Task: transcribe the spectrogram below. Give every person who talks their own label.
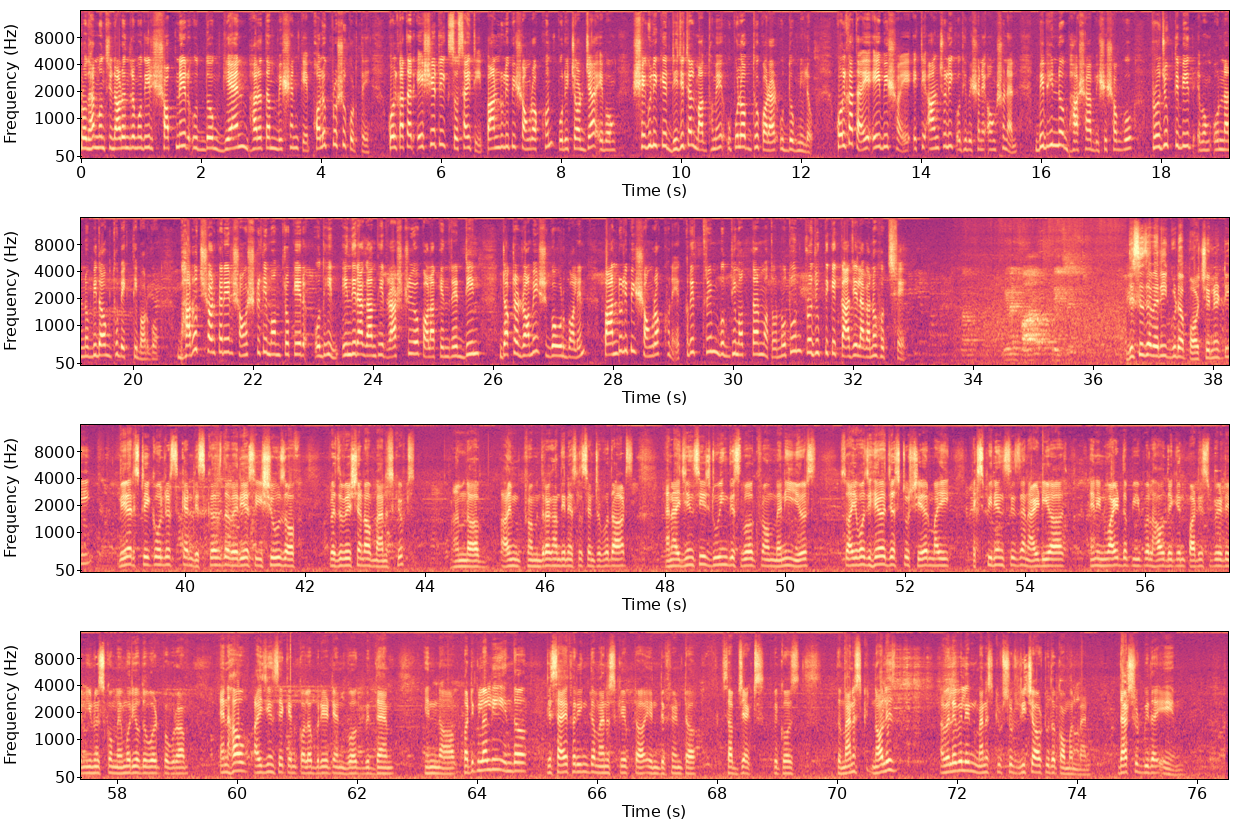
Speaker 1: প্রধানমন্ত্রী নরেন্দ্র মোদীর স্বপ্নের উদ্যোগ জ্ঞান ভারতম মিশনকে ফলপ্রসূ করতে কলকাতার এশিয়াটিক সোসাইটি পাণ্ডুলিপি সংরক্ষণ, পরিচর্যা এবং সেগুলিকে ডিজিটাল মাধ্যমে উপলব্ধ করার উদ্যোগ নিল। কলকাতায় এই বিষয়ে একটি আঞ্চলিক অধিবেশনে অংশ নেন বিভিন্ন ভাষা বিশেষজ্ঞ, প্রযুক্তিবিদ এবং অন্যান্য বিদগ্ধ ব্যক্তিবর্গ ভারত সরকারের সংস্কৃতি মন্ত্রকের অধীন ইন্দিরা গান্ধীর রাষ্ট্রীয় কলা কেন্দ্রের ডিন ডক্টর রমেশ গৌড় বলেন, পাণ্ডুলিপি সংরক্ষণে কৃত্রিম বুদ্ধিমত্তার মতো নতুন প্রযুক্তিকে কাজে লাগানো হচ্ছে.
Speaker 2: This is a very good opportunity where stakeholders can discuss the various issues of preservation of manuscripts. And uh, I'm from Indira Gandhi National Center for the Arts, and IGNC is doing this work from many years. So I was here just to share my experiences and ideas and invite the people how they can participate in UNESCO Memory of the World program and how IGNC can collaborate and work with them in uh, particularly in the deciphering the manuscript uh, in different uh, subjects because the manuscript knowledge available in manuscript should reach out to the common man. That should be the aim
